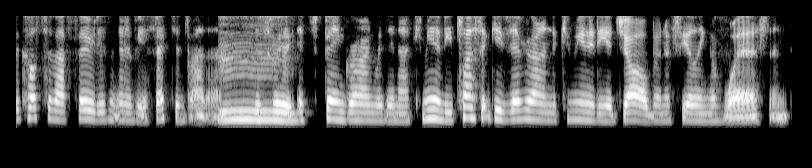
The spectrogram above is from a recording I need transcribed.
the cost of our food isn't going to be affected by that because Mm. it's being grown within our community. Plus, it gives everyone in the community a job and a feeling of worth and,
